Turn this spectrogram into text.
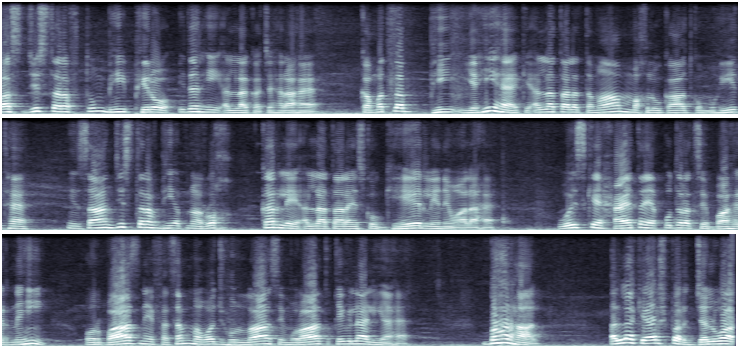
پس جس طرف تم بھی پھرو، ادھر ہی اللہ کا چہرہ ہے۔ کا مطلب بھی یہی ہے کہ اللہ تعالیٰ تمام مخلوقات کو محیط ہے۔ انسان جس طرف بھی اپنا رخ کر لے، اللہ تعالیٰ اس کو گھیر لینے والا ہے۔ وہ اس کے حیت قدرت سے باہر نہیں، اور بعض نے فسم وجہ اللہ سے مراد قبلہ لیا ہے۔ بہرحال، اللہ کے عرش پر جلوہ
